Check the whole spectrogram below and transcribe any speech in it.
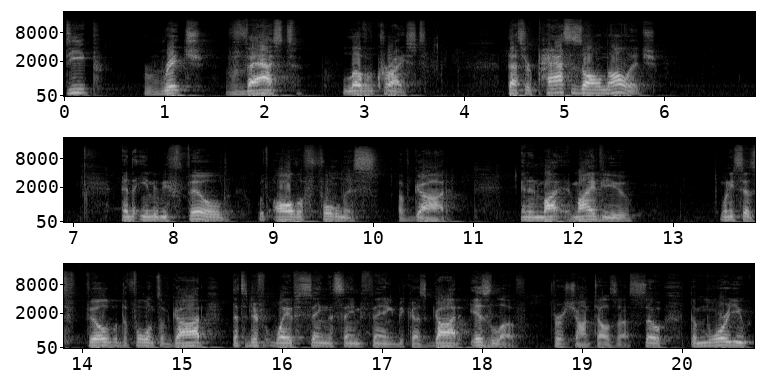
deep, rich, vast love of Christ that surpasses all knowledge, and that you may be filled with all the fullness of God. And in my, in my view, when he says filled with the fullness of God, that's a different way of saying the same thing because God is love. First John tells us. So the more you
